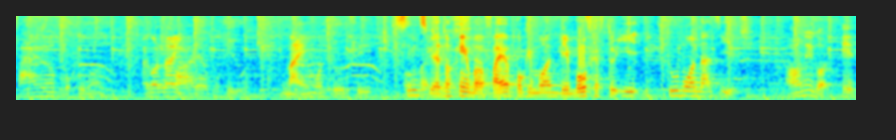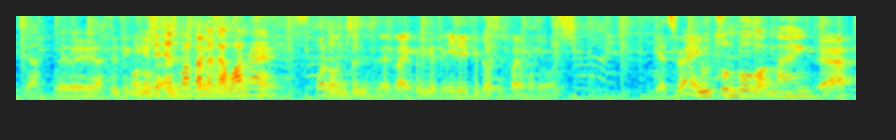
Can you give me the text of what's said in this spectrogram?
Fire Pokemon. I got nine. Fire Pokemon. Nine, one, two, three. four, Since we are talking about seven, fire Pokemon, they both have to eat two more nuts each. I only got eight, yeah. Wait, wait, wait. I still thinking. What You said as much time as I want, right? What nonsense is that? Like, you have to eat it because it's fire Pokemon. That's right. You Zunbo got nine. Yeah?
